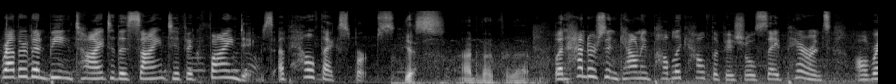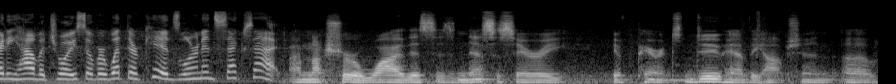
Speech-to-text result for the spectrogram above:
rather than being tied to the scientific findings of health experts. Yes, I'd vote for that. But Henderson County public health officials say parents already have a choice over what their kids learn in sex ed. I'm not sure why this is necessary if parents do have the option of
